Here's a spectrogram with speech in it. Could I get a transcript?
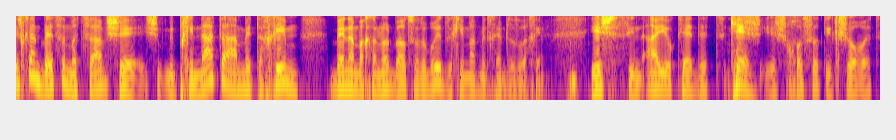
יש כאן בעצם מצב ש- שמבחינת המתחים בין המחנות בארצות הברית זה כמעט מלחמת אזרחים. יש שנאה יוקדת, כן. יש, יש חוסר תקשורת,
